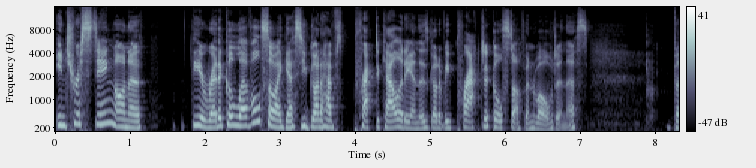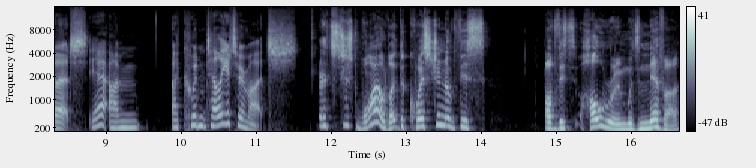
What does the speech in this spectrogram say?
interesting on a theoretical level, so I guess you've got to have practicality and there's got to be practical stuff involved in this. But yeah, I'm I couldn't tell you too much. it's just wild. Like the question of this of this whole room was never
